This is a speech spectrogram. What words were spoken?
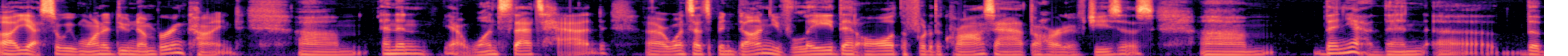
Uh, yeah, so we want to do number and kind, um, and then yeah, once that's had, uh, once that's been done, you've laid that all at the foot of the cross at the heart of Jesus. Um, then yeah, then uh, the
